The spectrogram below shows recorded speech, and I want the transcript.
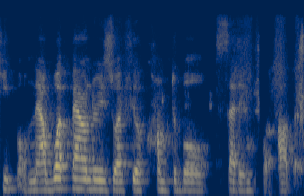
people. Now, what boundaries do I feel comfortable setting for others?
